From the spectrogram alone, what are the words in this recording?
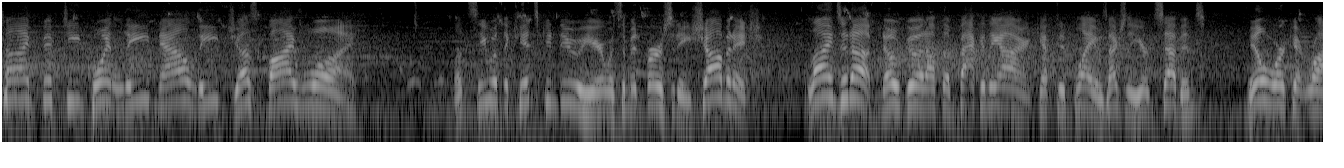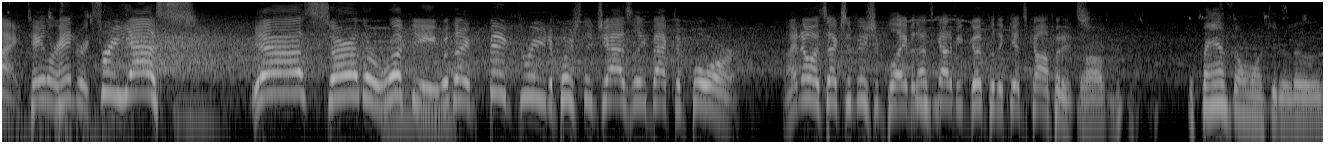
time 15 point lead, now lead just by one. Let's see what the kids can do here with some adversity. Samanic lines it up. No good off the back of the iron. Kept in play. It was actually here at Sevens. He'll work it right. Taylor Hendricks, three, yes! Yes, sir, the rookie with a big three to push the Jazz lead back to four. I know it's exhibition play, but that's got to be good for the kids' confidence. Well, the fans don't want you to lose.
